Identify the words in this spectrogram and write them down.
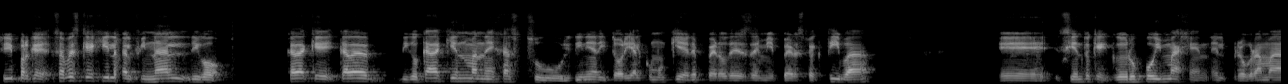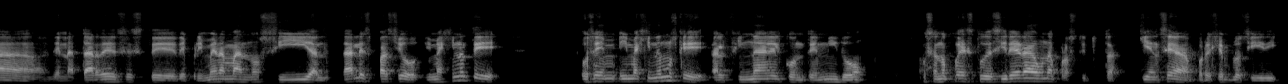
sí, porque, ¿sabes qué, Gil? Al final, digo, cada que, cada, digo, cada quien maneja su línea editorial como quiere, pero desde mi perspectiva, eh, siento que Grupo Imagen, el programa de la tarde es este de primera mano, sí, al darle espacio, imagínate, o sea, imaginemos que al final el contenido, o sea, no puedes tú decir era una prostituta, quien sea, por ejemplo, si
